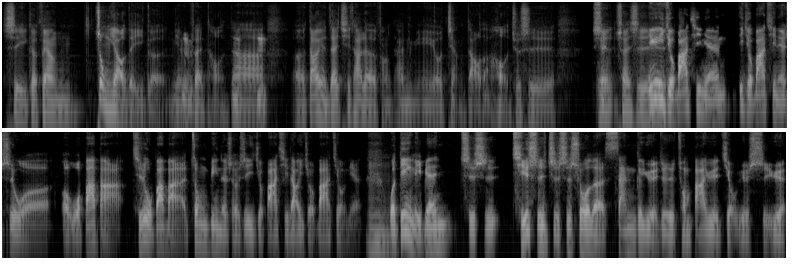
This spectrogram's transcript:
是一个非常重要的一个年份哈。那呃，导演在其他的访谈里面也有讲到了哈，就是是算是因为一九八七年，一九八七年是我哦，我爸爸其实我爸爸重病的时候是一九八七到一九八九年，嗯，我电影里边其实其实只是说了三个月，就是从八月、九月、十月，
